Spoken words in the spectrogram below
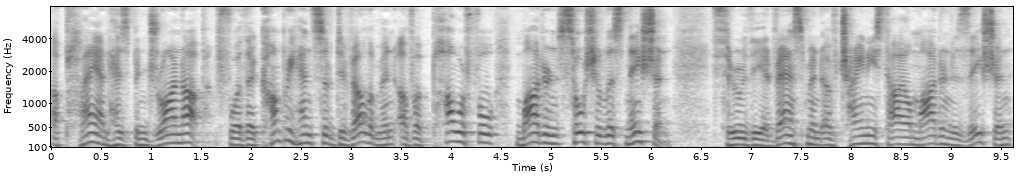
a plan has been drawn up for the comprehensive development of a powerful modern socialist nation. Through the advancement of Chinese style modernization,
